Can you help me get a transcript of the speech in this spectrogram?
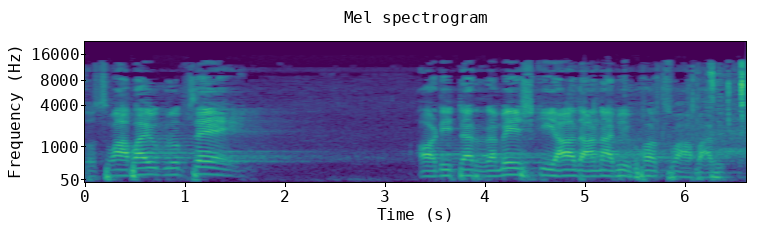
तो स्वाभाविक रूप से ऑडिटर रमेश की याद आना भी बहुत स्वाभाविक है।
